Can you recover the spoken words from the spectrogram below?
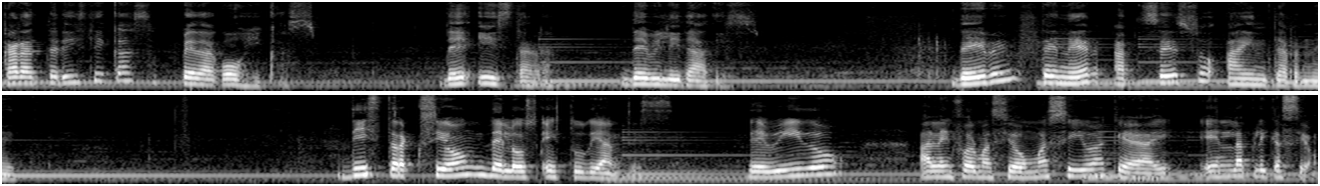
Características pedagógicas de Instagram. Debilidades. Deben tener acceso a Internet. Distracción de los estudiantes debido a la información masiva que hay en la aplicación.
